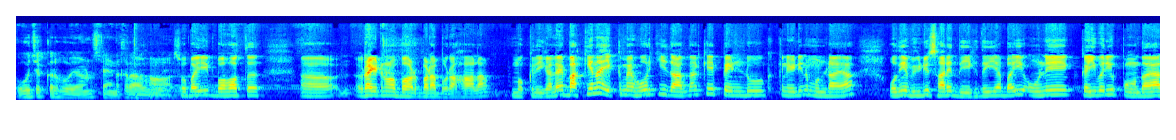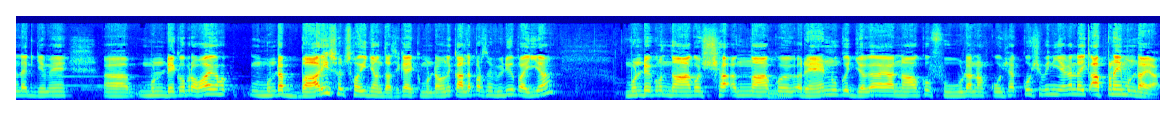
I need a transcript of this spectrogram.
ਉਹ ਚੱਕਰ ਹੋਇਆ ਹੁਣ ਸਟੈਂਡ ਖਰਾਬ ਹੋ ਹਾਂ ਸੋ ਬਾਈ ਬਹੁਤ ਰਾਈਟ ਨਾਲ ਬਹੁਤ ਬੜਾ ਬੁਰਾ ਹਾਲ ਆ ਮੁੱਕ ਦੀ ਗੱਲ ਹੈ। ਬਾਕੀ ਨਾ ਇੱਕ ਮੈਂ ਹੋਰ ਚੀਜ਼ ਦੱਸਦਾ ਕਿ ਪਿੰਡੂ ਕੈਨੇਡੀਅਨ ਮੁੰਡਾ ਆ ਉਹਦੀਆਂ ਵੀਡੀਓ ਸਾਰੇ ਦੇਖਦੇ ਹੀ ਆ ਬਾਈ। ਉਹਨੇ ਕਈ ਵਾਰੀ ਉਹ ਪਾਉਂਦਾ ਆ ਲਾਈਕ ਜਿਵੇਂ ਮੁੰਡੇ ਕੋ ਭਰਾਵਾ ਮੁੰਡਾ ਬਾਹਰ ਹੀ ਸੋਈ ਜਾਂਦਾ ਸੀਗਾ ਇੱਕ ਮੁੰਡਾ। ਉਹਨੇ ਕੱਲ ਪਰਸੋਂ ਵੀਡੀਓ ਪਾਈ ਆ। ਮੁੰਡੇ ਕੋਲ ਨਾ ਸ਼ਾ- ਨਾ ਕੋਈ ਰਹਿਣ ਨੂੰ ਕੋਈ ਜਗ੍ਹਾ ਆ ਨਾ ਕੋਈ ਫੂਡ ਆ ਨਾ ਕੁਛ ਆ ਕੁਛ ਵੀ ਨਹੀਂ ਹੈਗਾ। ਲਾਈਕ ਆਪਣਾ ਹੀ ਮੁੰਡਾ ਆ।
